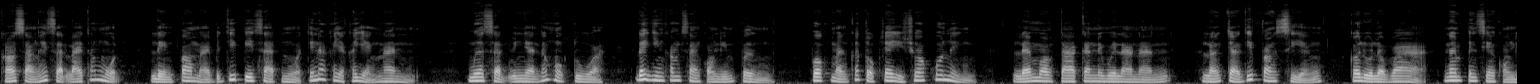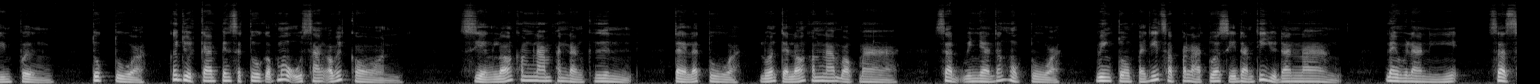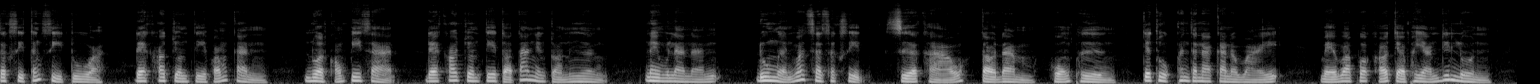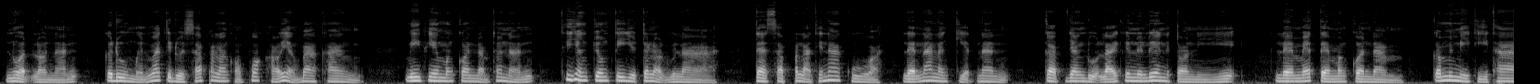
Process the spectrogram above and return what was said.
เขาสั่งให้สัตว์ร้ายทั้งหมดเล็งเป้าหมายไปที่ปีศาจหนวดที่น่าขยะแขยงนั่น เมื่อสัตว์วิญญาณทั้งหกตัว ได้ยินคำสั่งของหลิมเปิง พวกมันก็ตกใจอยู่ชั่วครู่หนึ่ง และมองตากันในเวลานั้น หลังจากที่ฟังเสียง ก็รู้แล้วว่านั่นเป็นเสียงของลิมเปิงทุกตัวก็หยุดการเป็นศัตรูกับโมอูซังเอาไว้ก่อน เสียงร้องคำรามพันดังขึ้น แต่ละตัวล้วนแต่ร้องคำรามออกมา สัตว์วิญญาณทั้งหกตัว วิ่งตรงไปที่สัตว์ประหลาดตัวสีดำที่อยู่ด้านล่าง ในเวลานี้สัตว์ศักดิ์สิทธิ์ทั้งสี่ตัวได้เข้าโจมตีพร้อมกัน หนวดของปีศาจได้เข้าโจมตีต่อต้านอย่างต่อเนื่อง ในเวลานั้นดูเหมือนว่าสัตว์ศักดิ์สิทธิ์เสือขาว ต่อดำหงส์เพิง จะถูกพันธนาการเอาไว้ แม้ว่าพวกเขาจะพยายามดิ้นรนหนวดเหล่านั้นก็ดูเหมือนว่าจะดูดซับพลังของพวกเขาอย่างบ้าคลั่ง มีเพียงมังกรดำเท่านั้นที่ยังโจมตีอยู่ตลอดเวลา แต่สัตว์ประหลาดที่น่ากลัว และน่ารังเกียจนั่นกลับยังดุร้ายขึ้นเรื่อยๆในตอนนี้ และแม้แต่มังกรดำก็ไม่มีทีท่า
